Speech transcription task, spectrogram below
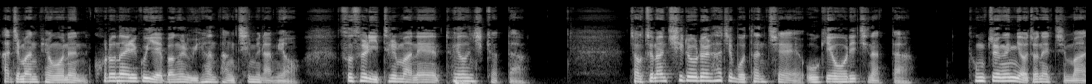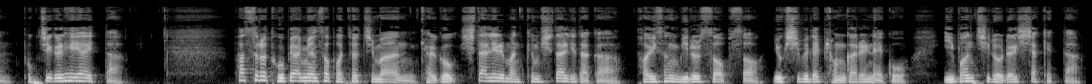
하지만 병원은 코로나19 예방을 위한 방침이라며 수술 이틀 만에 퇴원시켰다. 적절한 치료를 하지 못한 채 5개월이 지났다. 통증은 여전했지만 복직을 해야 했다. 파스로 도배하면서 버텼지만 결국 시달릴 만큼 시달리다가 더 이상 미룰 수 없어 60일의 병가를 내고 입원 치료를 시작했다.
